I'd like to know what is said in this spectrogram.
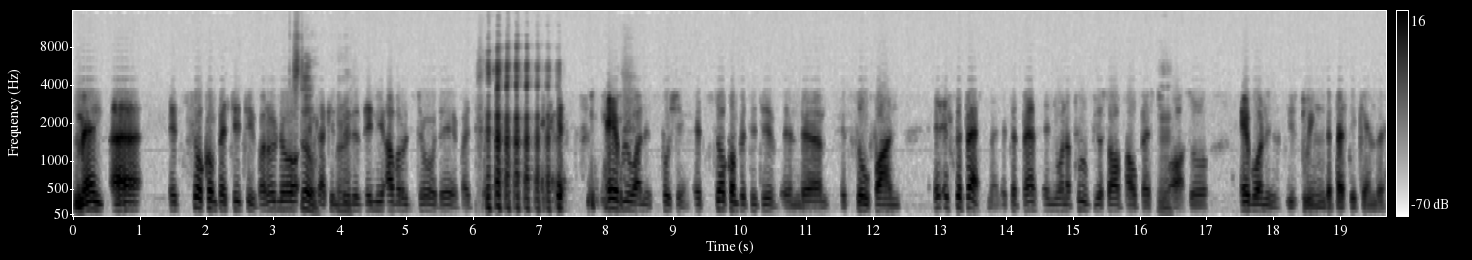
Man, uh, it's so competitive. I don't know Still, if I can say right. there's any average Joe there, but everyone is pushing. It's so competitive and um, it's so fun. It, it's the best, man. It's the best, and you want to prove yourself how best you mm. are. So everyone is, is doing the best they can there.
